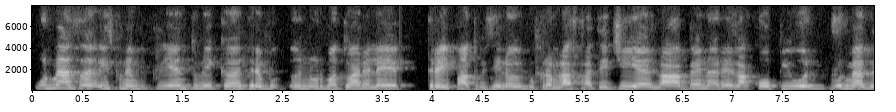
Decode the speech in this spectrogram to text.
urmează, îi spunem clientului că în următoarele 3-4 zile lucrăm la strategie, la bannere, la copy-uri, urmează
